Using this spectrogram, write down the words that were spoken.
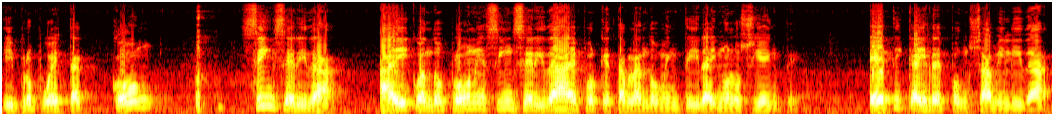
y propuesta con sinceridad. Ahí cuando pone sinceridad es porque está hablando mentira y no lo siente. Ética y responsabilidad.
